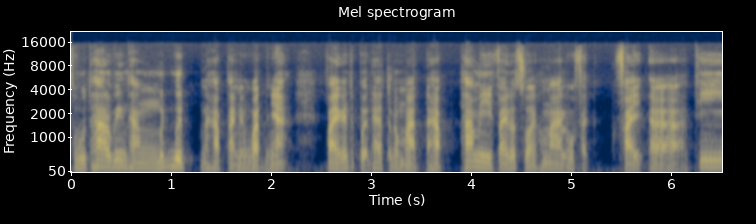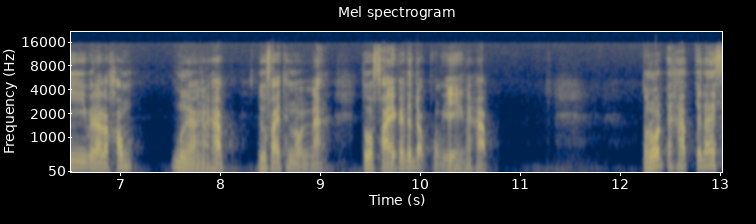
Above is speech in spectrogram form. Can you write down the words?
สมมติถ้าเราวิ่งทางมืดๆนะครับต่างจังหวัดเนี้ยไฟก็จะเปิดให้อัตโนมัตินะครับถ้ามีไฟรถสวนเข้ามาหรือไฟไฟเอ่อที่เวลาเราเข้าเมืองนะครับ หรือไฟถนนน่ะตัวไฟก็จะดับลงเองนะครับ ตัวรถนะครับจะได้ไฟ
